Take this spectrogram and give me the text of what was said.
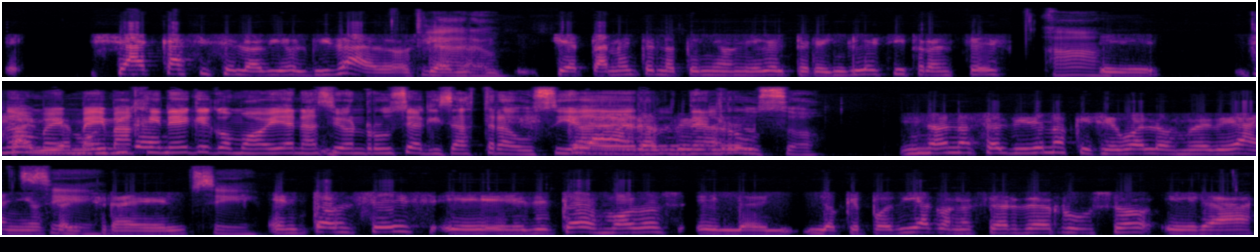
eh, ya casi se lo había olvidado. O sea, ciertamente no tenía un nivel, pero inglés y francés. Ah. Eh, no, me, imaginé que como había nacido en Rusia, quizás traducía del ruso no nos olvidemos que llegó a los nueve años a Israel. Entonces, eh, de todos modos, lo que podía conocer de ruso era.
